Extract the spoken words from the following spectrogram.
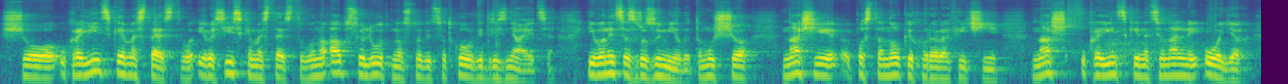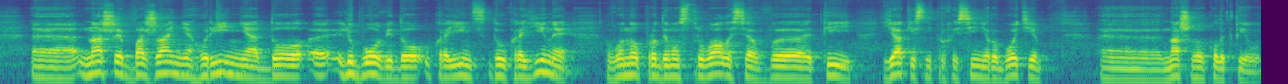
що українське мистецтво і російське мистецтво воно абсолютно 100% відрізняється. І вони це зрозуміли, тому що наші постановки хореографічні, наш український національний одяг. Е, Наше бажання горіння до е, любові до українць до України воно продемонструвалося в тій якісній професійній роботі е, нашого колективу.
